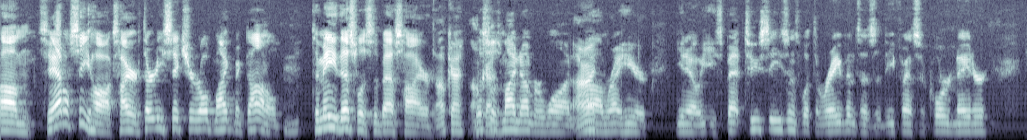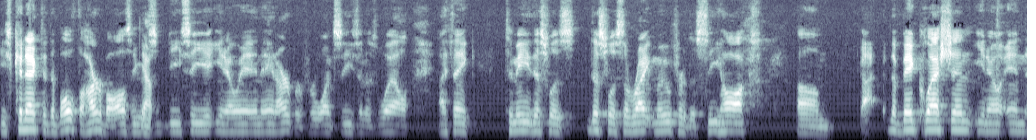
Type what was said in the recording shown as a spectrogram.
Um, Seattle Seahawks hired 36 year old Mike Macdonald. Mhm. To me, this was the best hire. Okay. This was my number one. All right. um, right here. You know, he spent two seasons with the Ravens as a defensive coordinator. He's connected to both the Harbaughs. He was DC, you know, in Ann Arbor for one season as well. I think to me this was this was the right move for the Seahawks. Um, the big question, you know, and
